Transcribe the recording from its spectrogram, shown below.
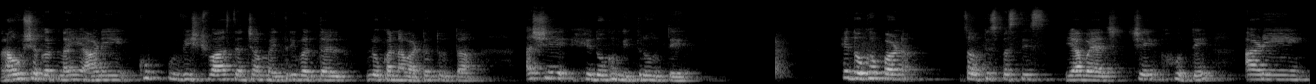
राहू शकत नाही आणि खूप विश्वास त्यांच्या मैत्रीबद्दल लोकांना वाटत होता. असे हे दोघं मित्र होते. हे दोघं पण चौतीस पस्तीस या वयाचे होते. आणि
